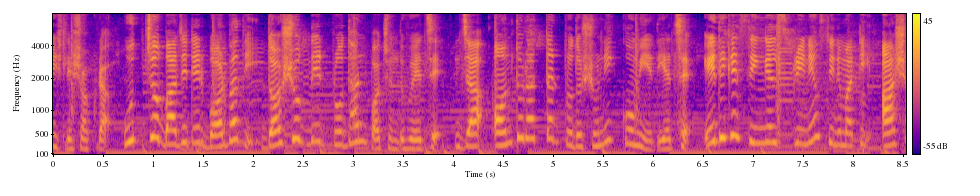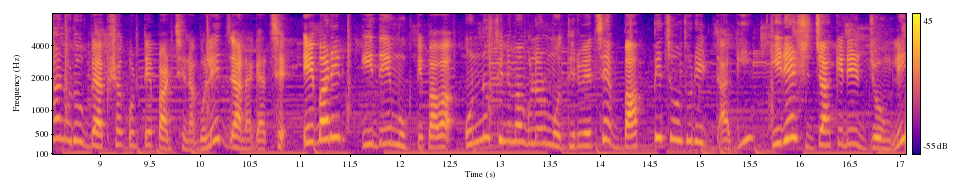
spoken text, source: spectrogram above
বিশ্লেষকরা। উচ্চ বাজেটের বরবাদই দর্শকদের প্রধান পছন্দ হয়েছে, যা অন্তরাত্মার প্রদর্শনী কমিয়ে দিয়েছে। এদিকে সিঙ্গেল স্ক্রিনেও সিনেমাটি আশানুরূপ ব্যবসা করতে পারছে না বলে জানা গেছে। এবারের ঈদে মুক্তি পাওয়া অন্য সিনেমাগুলোর মধ্যে রয়েছে বাপ্পি চৌধুরীর দাগি ইরেশ জাকেরের জঙ্গলি,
